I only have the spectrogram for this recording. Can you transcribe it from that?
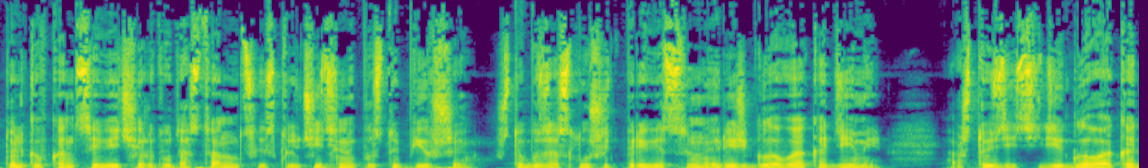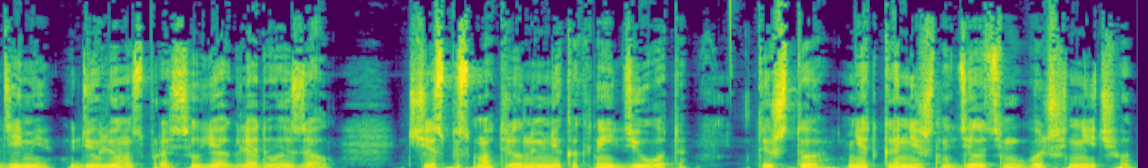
Только в конце вечера тут останутся исключительно поступившие, чтобы заслушать приветственную речь главы Академии. «А что здесь, сидит глава Академии?» – удивленно спросил я, оглядывая зал. Чес посмотрел на меня как на идиота. «Ты что? Нет, конечно, делать ему больше нечего.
